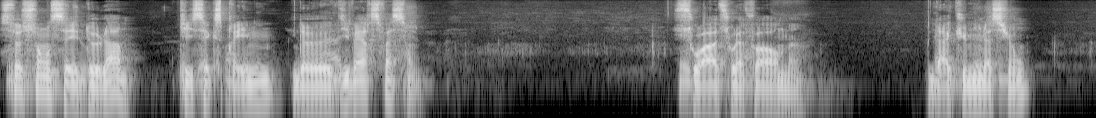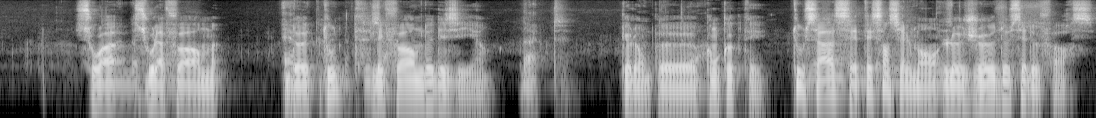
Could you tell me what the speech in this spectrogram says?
Ce sont ces deux-là qui s'expriment de diverses façons, soit sous la forme d'accumulation, soit sous la forme de toutes les formes de désir que l'on peut concocter. Tout ça, c'est essentiellement le jeu de ces deux forces.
